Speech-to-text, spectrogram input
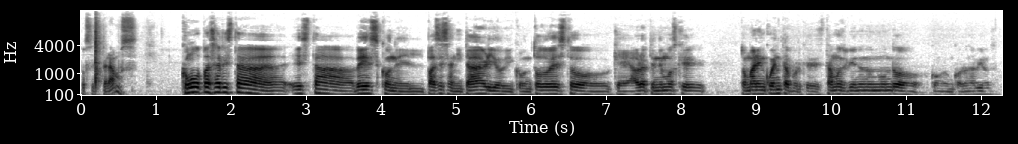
los esperamos. ¿Cómo va a pasar esta, esta vez con el pase sanitario y con todo esto que ahora tenemos que tomar en cuenta porque estamos viviendo en un mundo con coronavirus?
